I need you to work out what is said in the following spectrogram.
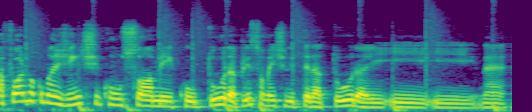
a forma como a gente consome cultura, principalmente literatura e, e, e né,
